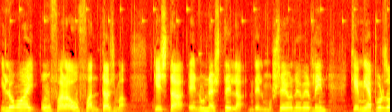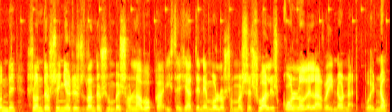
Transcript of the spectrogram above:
Y luego hay un faraón fantasma que está en una estela del Museo de Berlín que mía por dónde son dos señores dándose un beso en la boca. Y dice, ya tenemos los homosexuales con lo de la reinona. Pues no,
